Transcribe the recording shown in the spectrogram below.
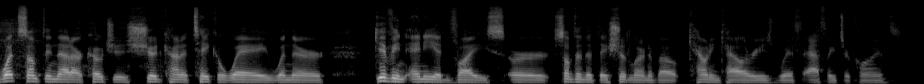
What's something that our coaches should kind of take away when they're giving any advice or something that they should learn about counting calories with athletes or clients?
